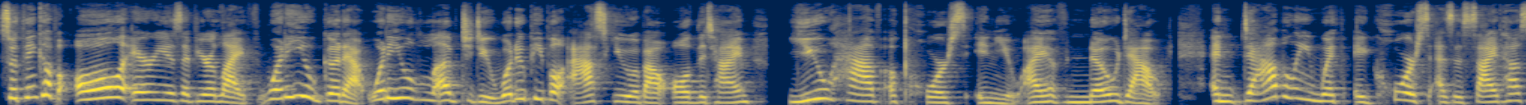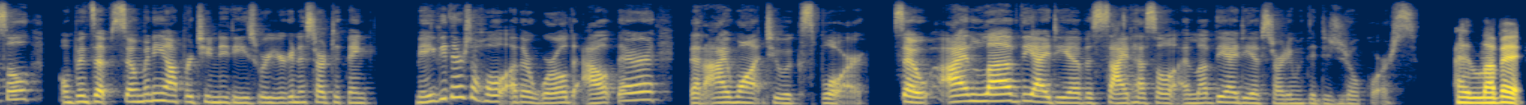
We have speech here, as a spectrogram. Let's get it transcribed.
So think of all areas of your life. What are you good at? What do you love to do? What do people ask you about all the time? You have a course in you. I have no doubt. And dabbling with a course as a side hustle opens up so many opportunities where you're going to start to think, maybe there's a whole other world out there that I want to explore. So I love the idea of a side hustle. I love the idea of starting with a digital course. I love it.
